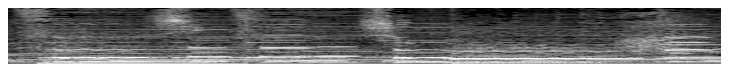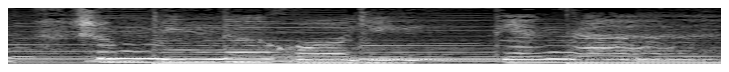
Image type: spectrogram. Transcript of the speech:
此心此生无憾，生命的火已点燃。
